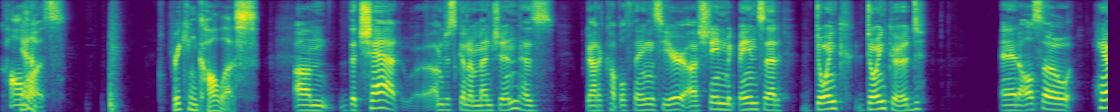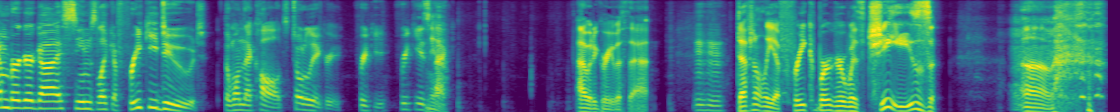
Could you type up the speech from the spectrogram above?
call Yeah. us. Freaking call us. Um, the chat, I'm just gonna mention, has got a couple things here. Uh, Shane McBain said, "Doink, doinked," and also hamburger guy seems like a freaky dude. The one that called, totally agree. Freaky, freaky as Yeah. heck. I would agree with that. Mm-hmm. Definitely a freak burger with cheese. Um,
